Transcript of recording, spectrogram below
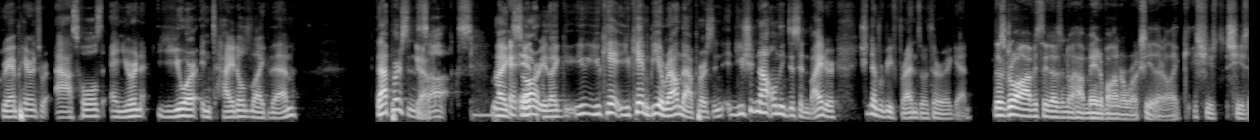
grandparents were assholes, and you're an, you are entitled like them. That person Yeah. sucks. Like, and- sorry, like you you can't you can't be around that person. You should not only disinvite her, you should never be friends with her again. This girl obviously doesn't know how maid of honor works either. Like, she's she's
